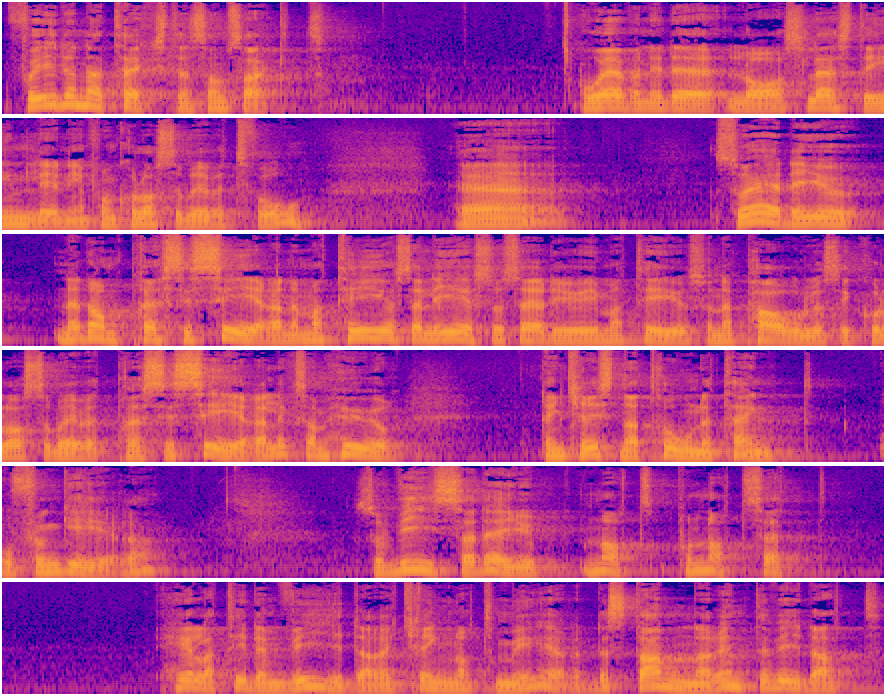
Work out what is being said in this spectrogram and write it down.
för i den här texten som sagt, och även i det Lars läste i inledningen från Kolosserbrevet 2, eh, så är det ju när de preciserar, när Matteus, eller Jesus är det ju i Matteus, och när Paulus i Kolosserbrevet preciserar liksom hur den kristna tron är tänkt att fungera så visar det ju något, på något sätt hela tiden vidare kring något mer. Det stannar inte vid att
